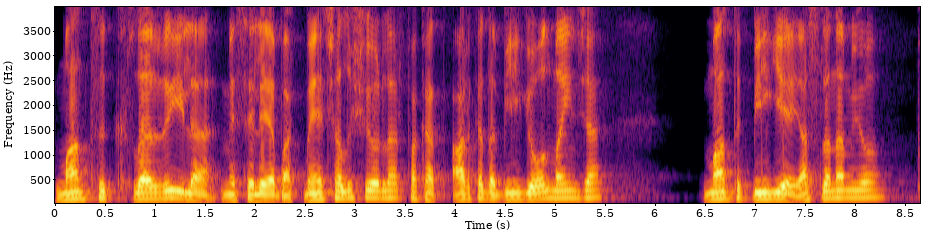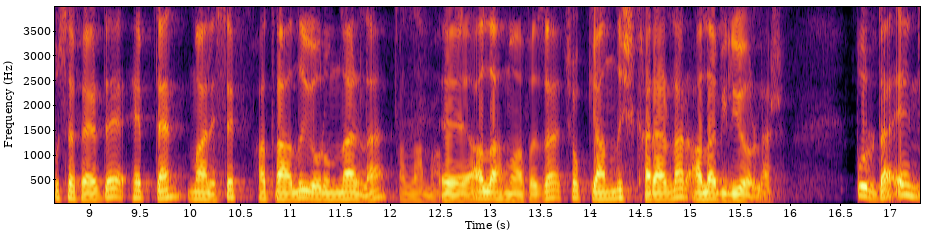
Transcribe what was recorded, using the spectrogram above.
mantıklarıyla meseleye bakmaya çalışıyorlar. Fakat arkada bilgi olmayınca mantık bilgiye yaslanamıyor. Bu sefer de hepten maalesef hatalı yorumlarla Allah muhafaza. e, Allah muhafaza çok yanlış kararlar alabiliyorlar. Burada en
